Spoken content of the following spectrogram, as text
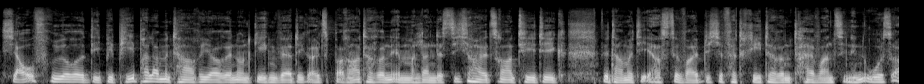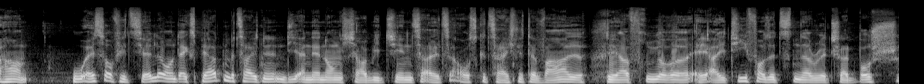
Xiao, frühere DPP-Parlamentarierin und gegenwärtig als Beraterin im Landessicherheitsrat tätig, wird damit die erste weibliche Vertreterin Taiwans in den USA. US-Offizielle und Experten bezeichneten die Ernennung Xiaobi Chins als ausgezeichnete Wahl. Der frühere AIT-Vorsitzende Richard Bush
